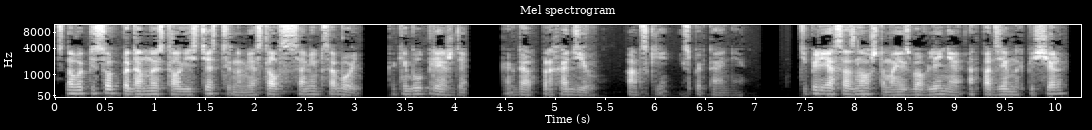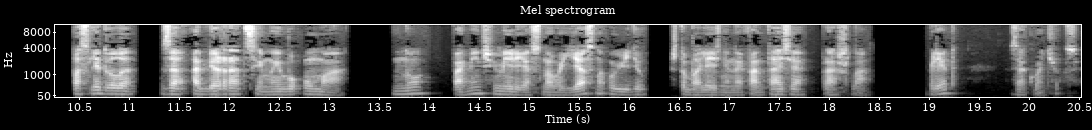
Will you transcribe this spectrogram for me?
Снова песок подо мной стал естественным, я стал самим собой, каким был прежде, когда проходил адские испытания. Теперь я осознал, что мое избавление от подземных пещер последовало за аберрацией моего ума, но, по меньшей мере, я снова ясно увидел, что болезненная фантазия прошла. Бред закончился.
